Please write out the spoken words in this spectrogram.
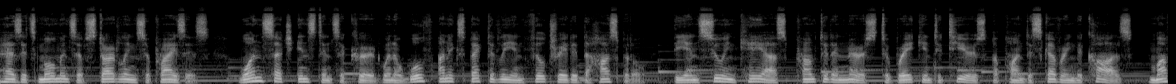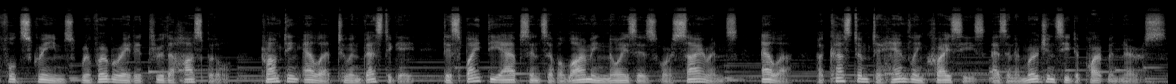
has its moments of startling surprises, one such instance occurred when a wolf unexpectedly infiltrated the hospital, the ensuing chaos prompted a nurse to break into tears upon discovering the cause, muffled screams reverberated through the hospital, prompting Ella to investigate, despite the absence of alarming noises or sirens, Ella, accustomed to handling crises as an emergency department nurse,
